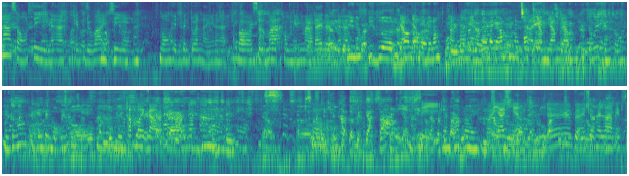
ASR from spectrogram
ห้าสองสี่นะคะ F หรือว่า FC มองเห็นเป็นตัวไหนนะคะ ก็สามารถคอมเมนต์มาได้เลยนะคะนี่นะนี่คือย้ำย้ำเห็นเลยเนาะค่ะมองเห็นเรามาย้ำให้มันชัดค่ะเจนย้ำย้ำย้อยู่ตรงนี้เห็นสองอยู่ตรงนั้นเห็นเป็นหกเลยนะผมเองำทับรอยเก่าสร้างเจ้าเอ่อผมถ้าเกิดเป็นการสร้างขออนุญาตเขียนสี่ปัจจุบันผมขออนุญาตเขียนเด้อเผื่อให้โชคให้ลาบ FC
